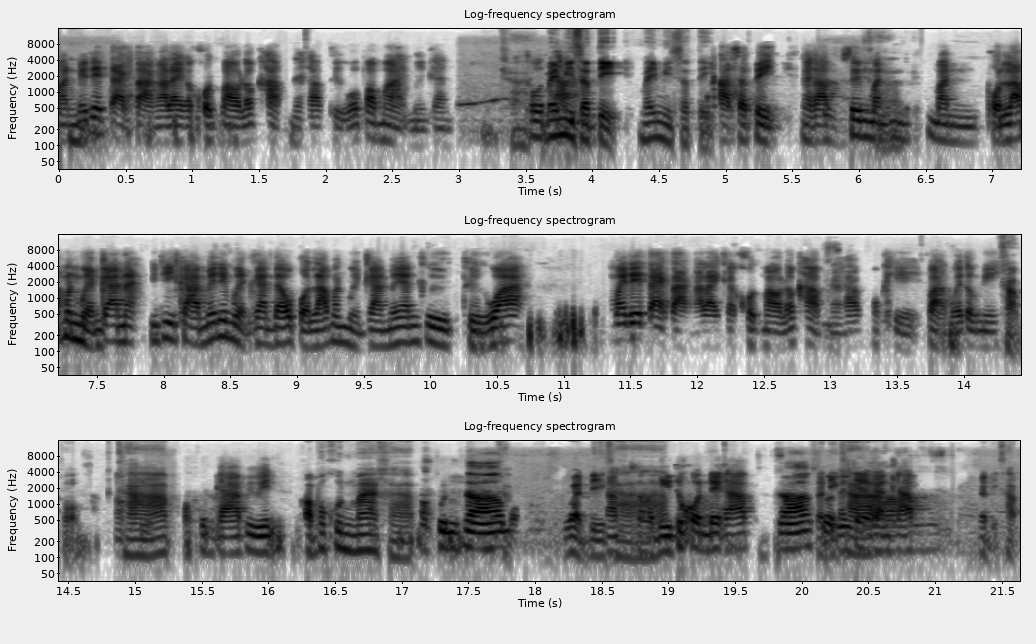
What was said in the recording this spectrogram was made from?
มันไม่ได้แตกต่างอะไรกับคนเมาแล้วขับนะครับ ถือว่าประมาทเหมือนกันใช่โทษไม่มีฐานสติไม่มีสติขาดสตินะครับ ซึ่งมันใช่มันผลลัพธ์มันเหมือนกันนะวิธีการไม่ได้เหมือนกันแต่ว่าผลลัพธ์มันเหมือนกันเพราะฉะนั้นคือ ถือว่าไม่ได้แตกต่างอะไรกับคนเมาแล้วขับนะครับ โอเค ฝากไว้ตรงนี้ครับผมโอเครับขอบคุณครับพี่วิทย์ขอบพระคุณมากครับขอบคุณครับสวัสดีครับครับสวัสดีทุกคนด้วยครับครับสวัสดีไว้เจอกันครับสวัสดีครับ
